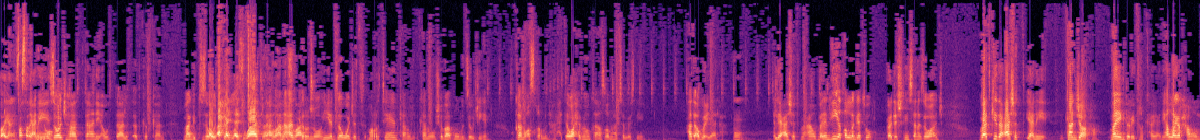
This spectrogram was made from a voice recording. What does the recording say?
يعني انفصلت يعني منه زوجها الثاني أو الثالث أذكر كان ما قد تزوج أو أحد قبل. أزواجها أنا مزواج؟ أذكر إنه هي تزوجت مرتين كانوا كانوا شباب مو متزوجين وكانوا أصغر منها حتى واحد منهم كان أصغر منها بسبع سنين. هذا أبو عيالها. مم. اللي عاشت معاه وبعدين هي طلقته بعد 20 سنة زواج. وبعد كذا عاشت يعني كان جارها ما يقدر يتركها يعني. الله يرحمهم.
